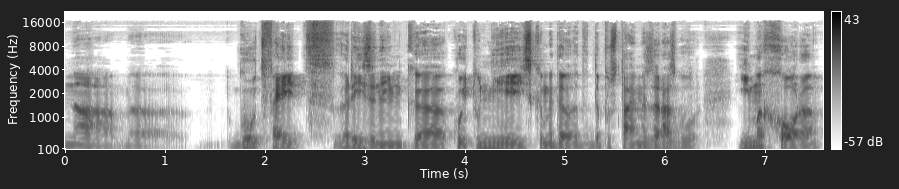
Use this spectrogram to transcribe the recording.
на good faith reasoning, които ние искаме да, да, поставим за разговор. Има хора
